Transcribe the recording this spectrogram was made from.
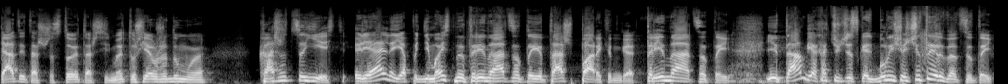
Пятый этаж, шестой этаж, седьмой. Что я уже думаю, кажется, есть. Реально, я поднимаюсь на 13 этаж паркинга. 13 И там, я хочу тебе сказать, был еще 14 -й.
